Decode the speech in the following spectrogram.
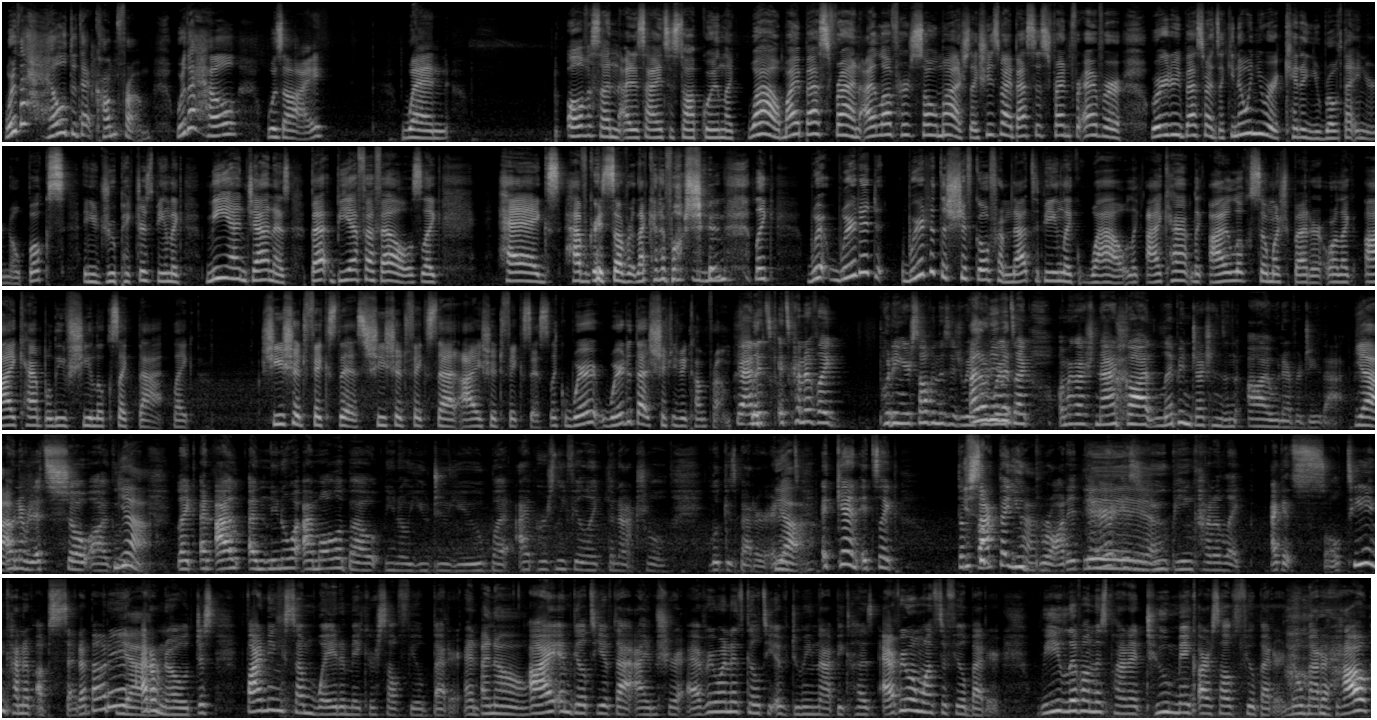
where the hell did that come from? Where the hell was I when all of a sudden I decided to stop going like, wow, my best friend, I love her so much. Like she's my bestest friend forever. We're gonna be best friends. Like you know when you were a kid and you wrote that in your notebooks and you drew pictures being like me and Janice, BFFLs, like hags, have a great summer, that kind of bullshit. Mm-hmm. Like where where did where did the shift go from that to being like, wow, like I can't like I look so much better or like I can't believe she looks like that. Like she should fix this, she should fix that, I should fix this. Like where where did that shift even come from? yeah, and Like, it's it's kind of like putting yourself in the situation where even- it's like, oh my gosh, Nat got lip injections and I would never do that. Yeah. I would never. It's so ugly. Yeah. Like, and I and you know what? I'm all about you know you do you, but I personally feel like the natural look is better. And Yeah. It's, again, it's like the You still- fact that you yeah. brought it there yeah, is yeah, yeah. you being kind of like I get salty and kind of upset about it. Yeah. I don't know. Just finding some way to make yourself feel better. And I know. I am guilty of that. I'm sure everyone is guilty of doing that because everyone wants to feel better. We live on this planet to make ourselves feel better. No matter how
